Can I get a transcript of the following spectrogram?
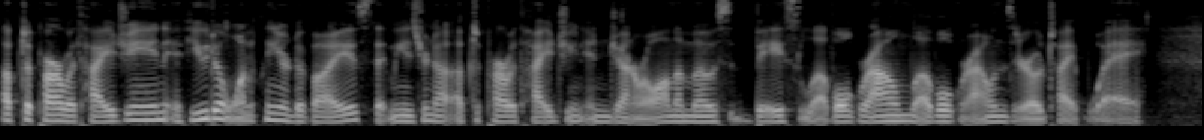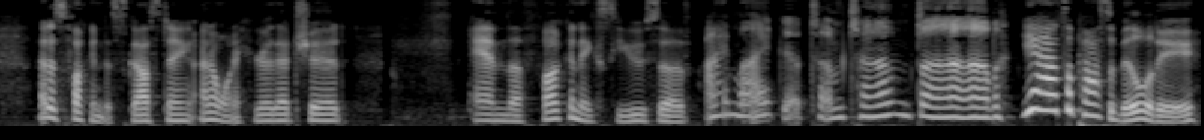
up to par with hygiene. If you don't want to clean your device, that means you're not up to par with hygiene in general on the most base level, ground level, ground zero type way. That is fucking disgusting. I don't want to hear that shit. And the fucking excuse of I might get tempted. yeah, it's a possibility.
